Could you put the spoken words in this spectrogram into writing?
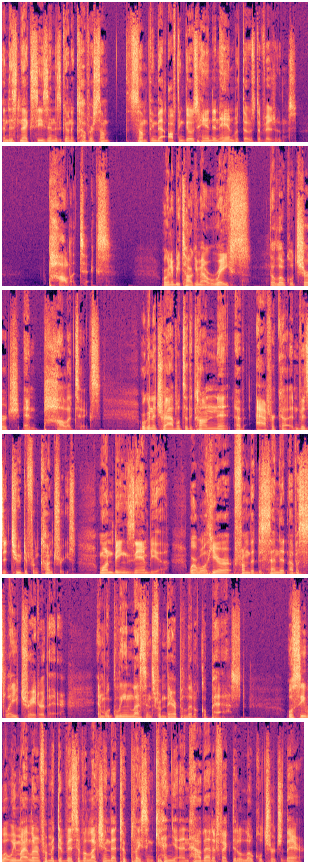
And this next season is going to cover some, something that often goes hand in hand with those divisions politics. We're going to be talking about race, the local church, and politics. We're going to travel to the continent of Africa and visit two different countries, one being Zambia, where we'll hear from the descendant of a slave trader there, and we'll glean lessons from their political past. We'll see what we might learn from a divisive election that took place in Kenya and how that affected a local church there.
